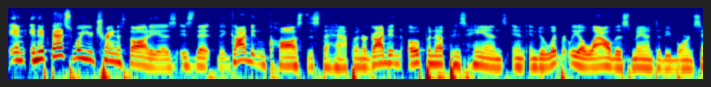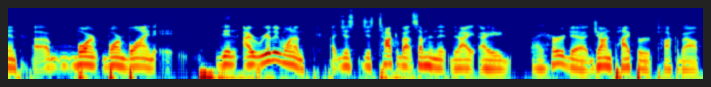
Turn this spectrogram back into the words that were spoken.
And, and if that's where your train of thought is, is that, that God didn't cause this to happen, or God didn't open up His hands and, and deliberately allow this man to be born sin, uh, born born blind, then I really want to uh, just just talk about something that, that I I, I heard uh, John Piper talk about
